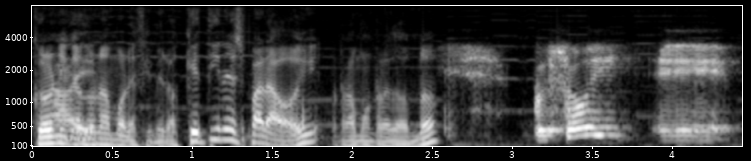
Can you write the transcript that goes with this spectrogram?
Crónica Ay. de un amor efímero. ¿Qué tienes para hoy, Ramón Redondo? Pues hoy, eh,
